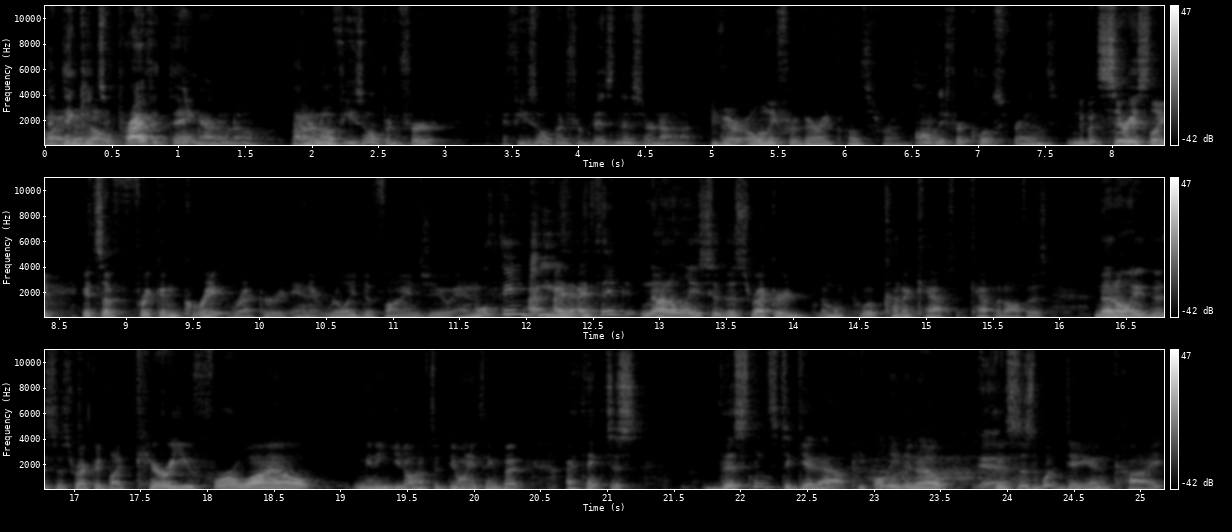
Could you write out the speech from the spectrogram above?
I think it's a private thing. I don't know. I don't know if he's open for if he's open for business or not. They're only for very close friends. Only for close friends. But seriously, it's a freaking great record, and it really defines you. And Well, thank you. I, I think not only should this record, and we'll, we'll kind of cap cap it off this. Not only does this record like carry you for a while, meaning you don't have to do anything, but I think just this needs to get out. People need to know Yeah. this is what Dayan Kai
